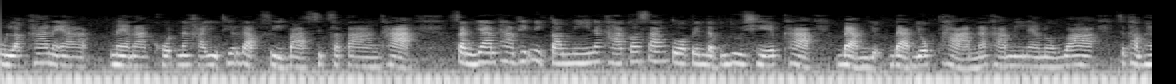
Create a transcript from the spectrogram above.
มูลค่าในในอนาคตนะคะ อยู่ที่ระดับ 4 บาท 10 สตางค์ค่ะ สัญญาณทางเทคนิคตอนนี้นะคะ ก็สร้างตัวเป็น W shape ค่ะ แบบแบบยกฐานนะคะ มีแนวโน้มว่าจะทำให้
